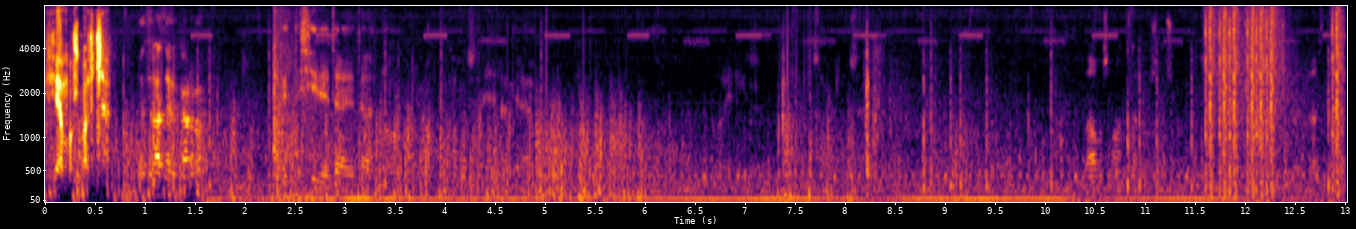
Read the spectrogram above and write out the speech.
Iniciamos marcha. ¿Detrás del carro? Vete, Sí, detrás, detrás, no. no vamos a ir al lateral. No venir. Vamos a vamos a- Vamos a avanzar nosotros. Por detrás del carro.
